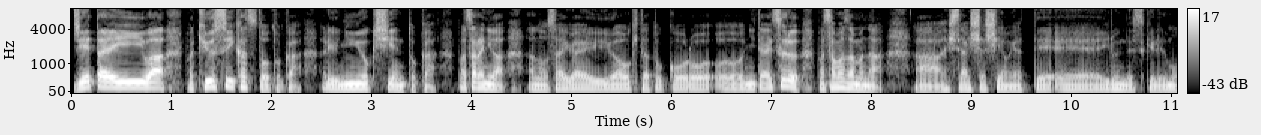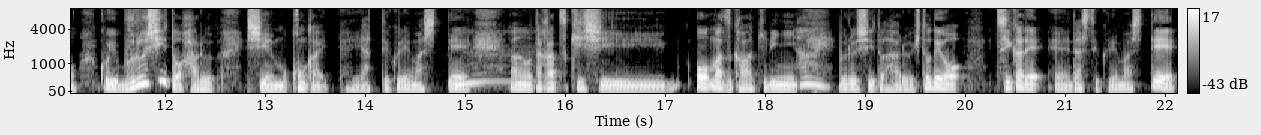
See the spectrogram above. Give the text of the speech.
自衛隊は給水活動とか、あるいは入浴支援とか、まあ、さらにはあの災害が起きたところに対するさまざ、まなあ被災者支援をやって、えー、いるんですけれども、こういうブルーシートを貼る支援も今回やってくれまして、あの高槻市をまず皮切りに、ブルーシートを貼る人手を追加で出してくれまして、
